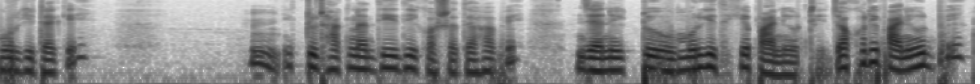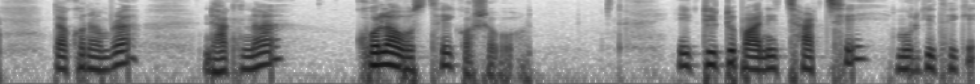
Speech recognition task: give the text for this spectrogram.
মুরগিটাকে। হুম, একটু ঢাকনা দিয়ে দিয়ে কষাতে হবে, যেন একটু মুরগি থেকে পানি ওঠে। যখনই পানি উঠবে, তখন আমরা ঢাকনা খোলা অবস্থায় কষাবো। একটু একটু পানি ছাড়ছে মুরগি থেকে।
